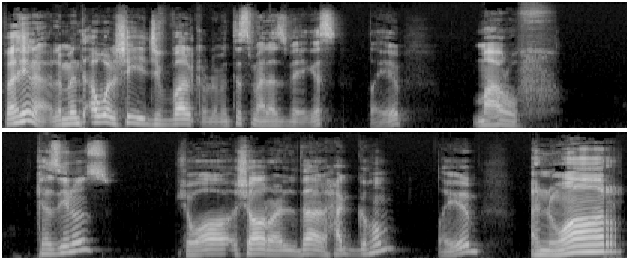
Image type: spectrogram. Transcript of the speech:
فهنا لما انت أول شيء يجي في بالكم لما تسمع لاس فيغاس طيب معروف. casinos شوا... شارع ذا حقهم طيب أنوار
